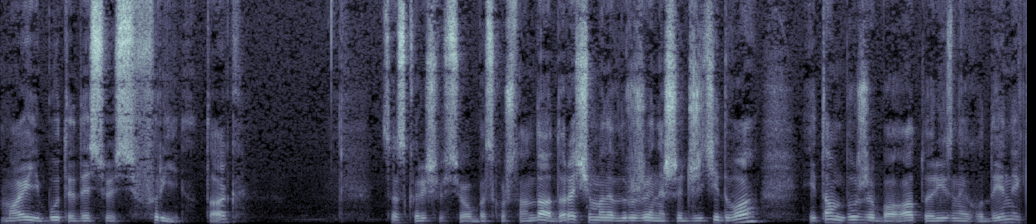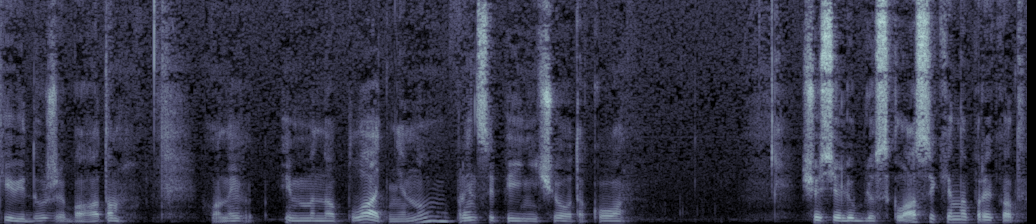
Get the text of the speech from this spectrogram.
Мають бути десь ось фрі. так? Це, скоріше всього, безкоштовно. Да, До речі, в мене в дружини ще GT2. І там дуже багато різних годинників і дуже багато вони іменно платні. Ну, в принципі, нічого такого. Щось я люблю з класики, наприклад.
